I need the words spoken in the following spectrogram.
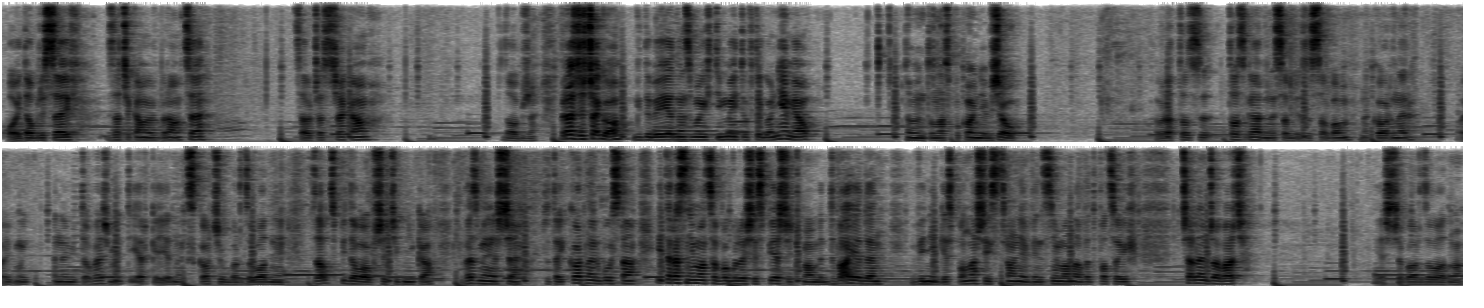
Oj, dobry save. Zaczekamy w bramce. Cały czas czekam. Dobrze. W razie czego, gdyby jeden z moich teammateów tego nie miał, to bym to na spokojnie wziął. Dobra, to, z, to zgarnę sobie ze sobą na corner. Oj, mój enemy to weźmie. TRK jednak skoczył bardzo ładnie, zaoutspeedował przeciwnika. Wezmę jeszcze tutaj corner boosta i teraz nie ma co w ogóle się spieszyć. Mamy 2-1, wynik jest po naszej stronie, więc nie ma nawet po co ich challenge'ować. Jeszcze bardzo ładna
